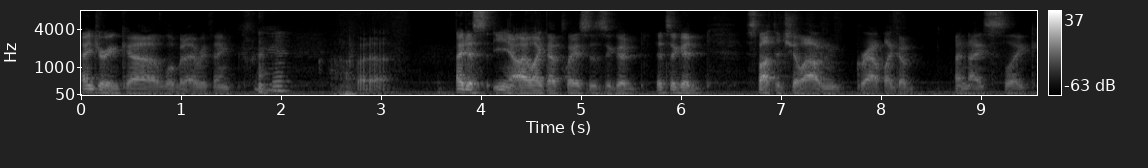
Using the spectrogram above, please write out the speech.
I I drink uh, a little bit of everything, Mm-hmm. but uh, I just you know I like that place. is a good. It's a good spot to chill out and grab like a, a nice like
